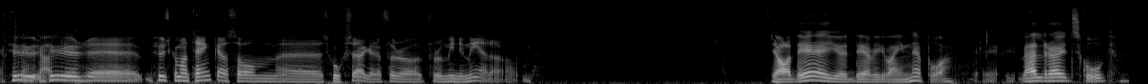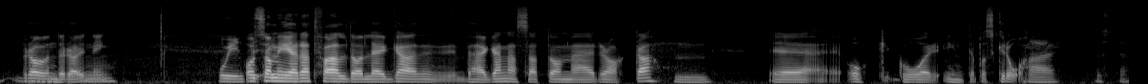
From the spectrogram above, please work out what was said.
efter en Hur, gallring. hur, eh, hur ska man tänka som eh, skogsägare för att, för att minimera dem? Ja, det är ju det vi var inne på. Eh, Välröjd skog, bra Mm. underröjning. Och, inte, Och som i ert fall då lägga vägarna så att de är raka Mm, eh, och går inte på skrå. nej, just det.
